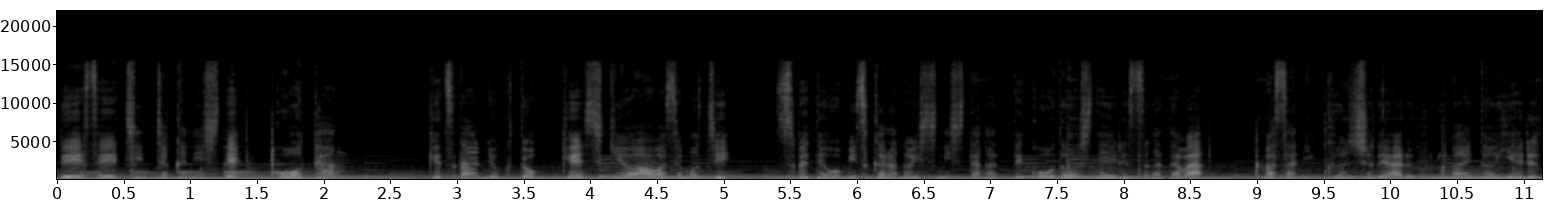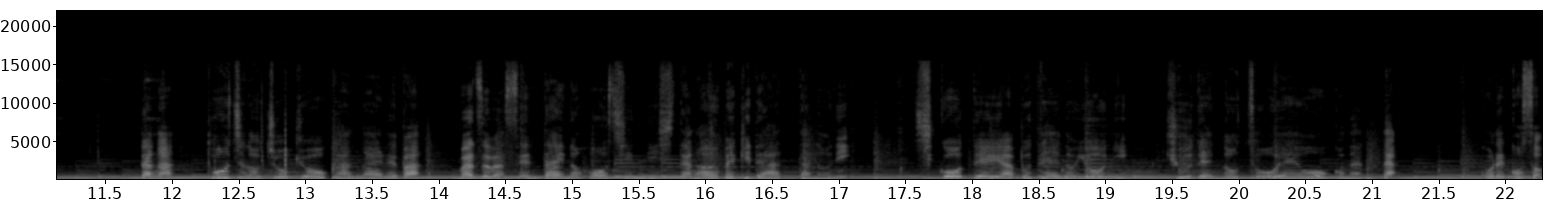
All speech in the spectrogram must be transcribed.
冷静沈着にして強胆決断力と見識を併せ持ち全てを自らの意思に従って行動している姿はまさに君主である振る舞いと言える。だが当時の状況を考えればまずは先代の方針に従うべきであったのに始皇帝や武帝のように宮殿の造営を行った。これこそ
